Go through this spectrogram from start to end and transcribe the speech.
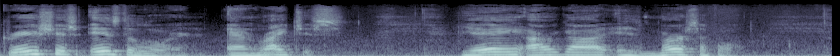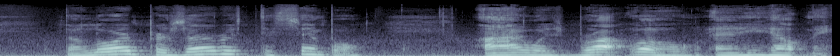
Gracious is the Lord, and righteous. Yea, our God is merciful. The Lord preserveth the simple. I was brought low, and he helped me.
